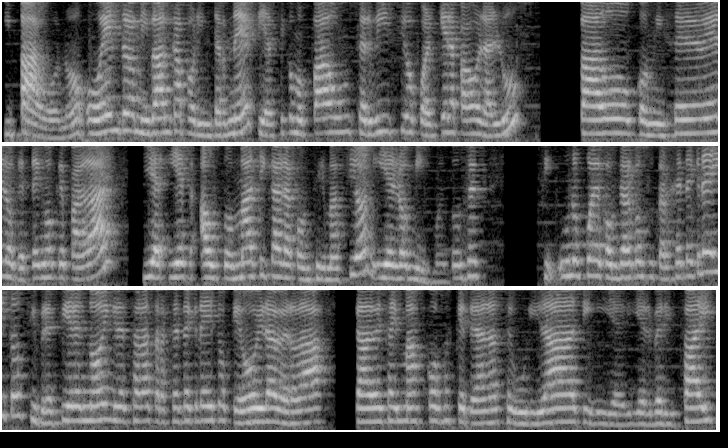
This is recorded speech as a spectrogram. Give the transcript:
y pago, ¿no? O entro a mi banca por internet y así como pago un servicio, cualquiera pago la luz, pago con mi CBB lo que tengo que pagar y, es automática la confirmación y es lo mismo. Entonces, si uno puede comprar con su tarjeta de crédito, si prefiere no ingresar a tarjeta de crédito, que hoy la verdad cada vez hay más cosas que te dan la seguridad y, el verified,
